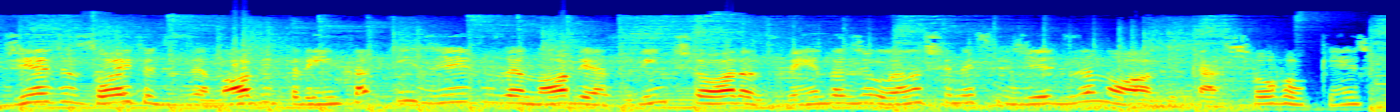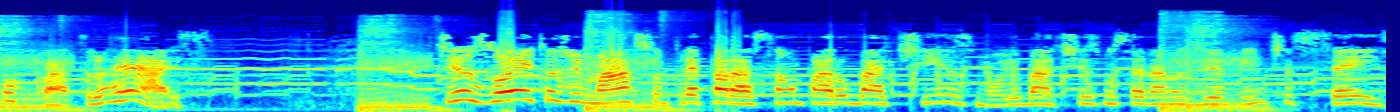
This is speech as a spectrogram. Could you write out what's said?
dia 18, 19 e 30 e dia 19 às 20 horas, venda de lanche nesse dia 19, cachorro quente por R$ reais. 18 de março, preparação para o batismo. E o batismo será no dia 26,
